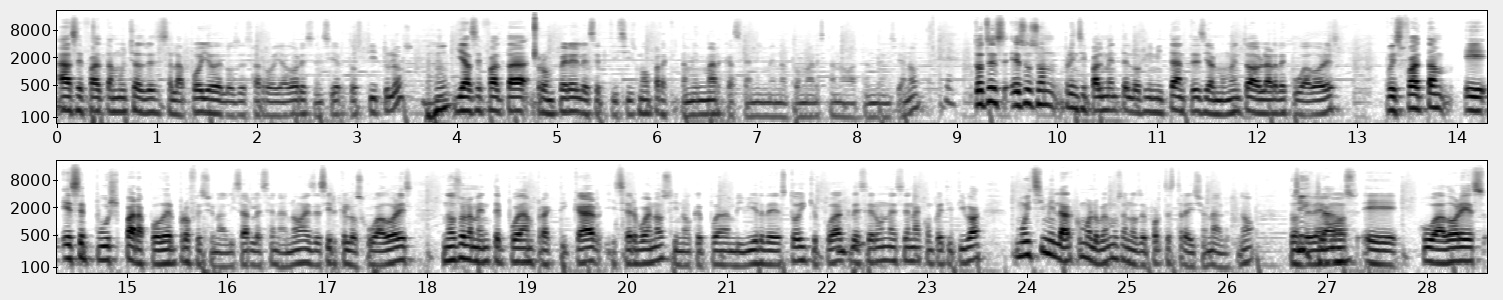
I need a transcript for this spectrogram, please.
Hace falta muchas veces el apoyo de los desarrolladores en ciertos títulos. Y hace falta romper el escepticismo para que también marcas se animen a tomar esta nueva tendencia, ¿no? Entonces, esos son principalmente los limitantes y al momento de hablar de jugadores, pues falta eh, ese push para poder profesionalizar la escena, ¿no? Es decir, que los jugadores no solamente puedan practicar y ser buenos, sino que puedan vivir de esto y que pueda crecer una escena competitiva muy similar como lo vemos en los deportes tradicionales, ¿no? Donde Sí, claro. vemos eh, jugadores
